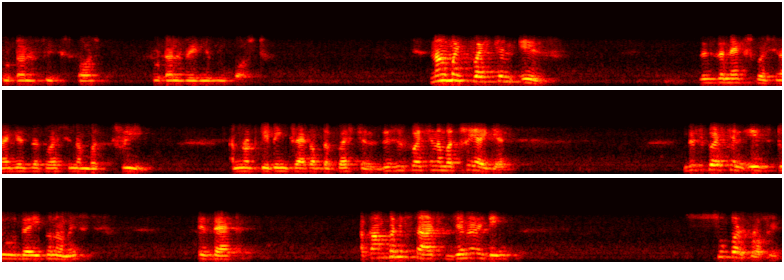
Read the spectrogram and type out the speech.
total fixed cost. total variable cost. Now my question is, this is the next question, I guess the question number three. I'm not keeping track of the questions. This is question number three, I guess. This question is to the economists, is that a company starts generating super profit.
